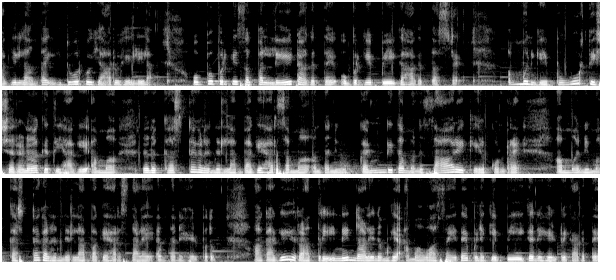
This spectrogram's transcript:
ಆಗಿಲ್ಲ ಅಂತ ಇದುವರೆಗೂ ಯಾರೂ ಹೇಳಿಲ್ಲ. ಒಬ್ಬೊಬ್ಬರಿಗೆ ಸ್ವಲ್ಪ ಲೇಟ್ ಆಗುತ್ತೆ, ಒಬ್ಬರಿಗೆ ಬೇಗ ಆಗುತ್ತೆ ಅಷ್ಟೇ ಅಮ್ಮನಿಗೆ ಪೂರ್ತಿ ಶರಣಾಗತಿ ಹಾಗೆ, ಅಮ್ಮ, ನನ್ನ ಕಷ್ಟಗಳನ್ನೆಲ್ಲ ಬಗೆಹರಿಸಮ್ಮ ಅಂತ ನೀವು ಖಂಡಿತ ಮನಸಾರೆ ಕೇಳಿಕೊಂಡ್ರೆ ಅಮ್ಮ ನಿಮ್ಮ ಕಷ್ಟಗಳನ್ನೆಲ್ಲ ಬಗೆಹರಿಸ್ತಾಳೆ ಅಂತಲೇ ಹೇಳ್ಬೋದು. ಹಾಗಾಗಿ ರಾತ್ರಿ ಇನ್ನೇನು ನಾಳೆ ನಮಗೆ ಅಮಾವಾಸ್ಯೆ ಇದೆ, ಬೆಳಗ್ಗೆ ಬೇಗನೆ ಹೇಳಬೇಕಾಗತ್ತೆ.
